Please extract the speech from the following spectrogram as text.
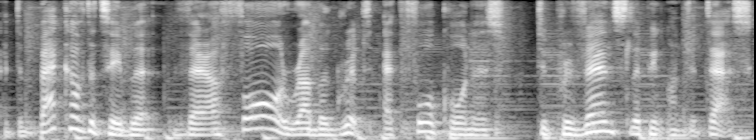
At the back of the tablet, there are four rubber grips at four corners to prevent slipping on your desk.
